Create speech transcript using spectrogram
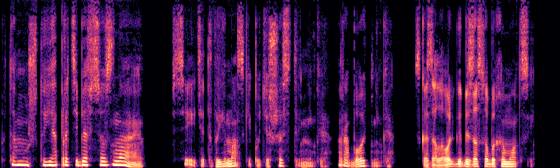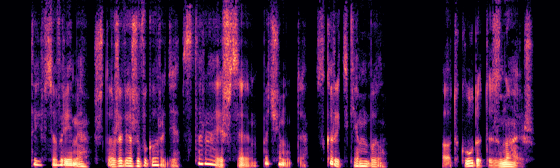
«Потому что я про тебя все знаю. Все эти твои маски путешественника, работника», сказала Ольга без особых эмоций. «Ты все время, что живешь в городе, стараешься почему-то скрыть, кем был». «Откуда ты знаешь?»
